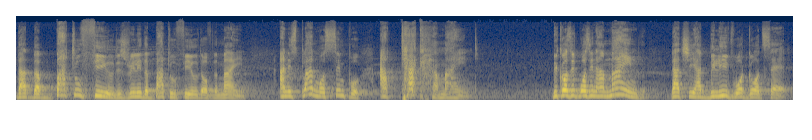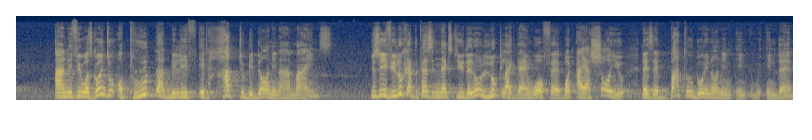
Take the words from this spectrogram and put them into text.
that the battlefield is really the battlefield of the mind. And his plan was simple attack her mind. Because it was in her mind that she had believed what God said. And if he was going to uproot that belief, it had to be done in our minds. You see, if you look at the person next to you, they don't look like they're in warfare, but I assure you, there's a battle going on in, in, in them.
